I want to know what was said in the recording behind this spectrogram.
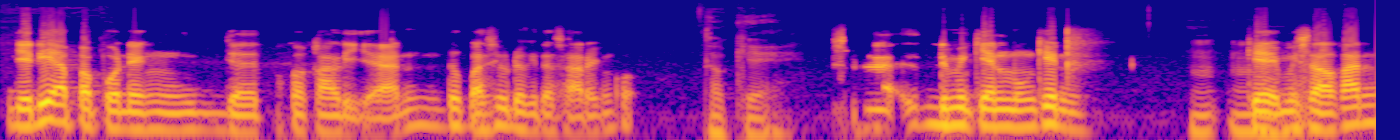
Jadi apa pun yang jatuh ke kalian itu pasti udah kita saring kok. Oke. Demikian mungkin. Mm-mm. kayak misalkan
